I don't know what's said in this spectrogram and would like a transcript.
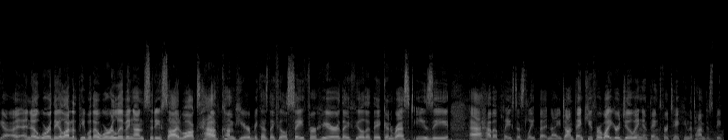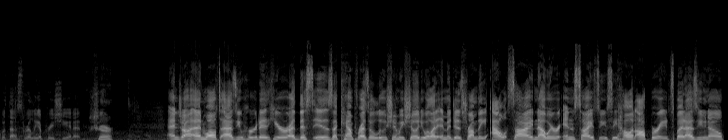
yeah, I, noteworthy, a lot of the people that were living on city sidewalks have come here because they feel safer here. They feel that they can rest easy, uh, have a place to sleep at night. John, thank you for what you're doing and thanks for taking the time to speak with us. Really appreciate it. Sure. And, John, and Walt, as you heard it here, uh, this is a camp resolution. We showed you a lot of images from the outside. Now we're inside, so you see how it operates. But as you know,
